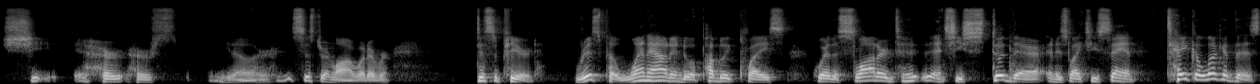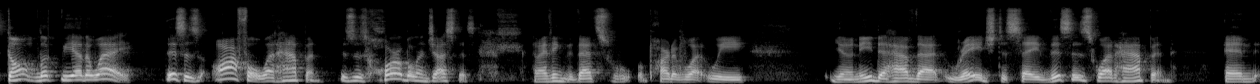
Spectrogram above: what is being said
she, her, her you know, her sister-in-law or whatever, disappeared. Rizpah went out into a public place where the slaughtered, t- and she stood there, and it's like she's saying, "Take a look at this. Don't look the other way. This is awful. What happened? This is horrible injustice." And I think that that's part of what we, you know, need to have that rage to say, "This is what happened," and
